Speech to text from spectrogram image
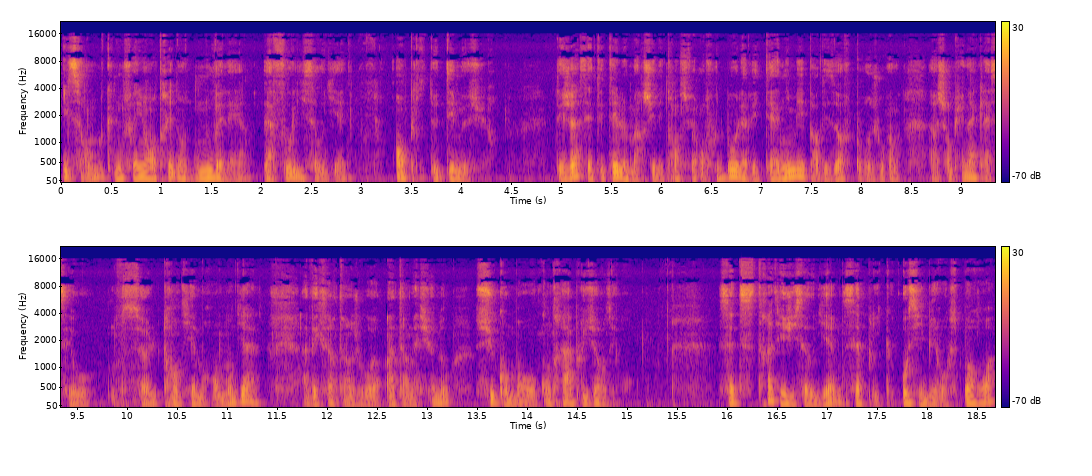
il semble que nous soyons entrés dans une nouvelle ère, la folie saoudienne, emplie de démesures. Déjà cet été, le marché des transferts en football avait été animé par des offres pour rejoindre un championnat classé au seul 30e rang mondial, avec certains joueurs internationaux succombant au contrat à plusieurs zéros. Cette stratégie saoudienne s'applique aussi bien au sport roi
